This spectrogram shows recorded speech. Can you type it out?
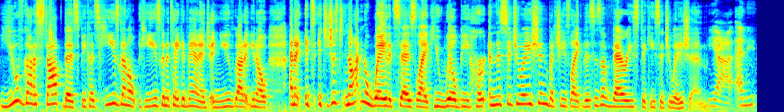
You've got to stop this because he's going to he's going to take advantage and you've got to, you know, and it's it's just not in a way that says like you will be hurt in this situation, but she's like this is a very sticky situation. Yeah, and he,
